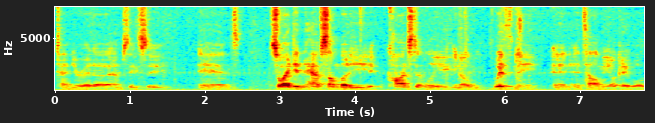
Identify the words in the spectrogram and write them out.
tenure at uh, MCC, and so I didn't have somebody constantly, you know, with me and, and telling me, okay, well,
